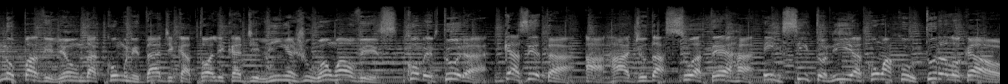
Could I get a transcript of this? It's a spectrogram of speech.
No pavilhão da Comunidade Católica de Linha João Alves. Cobertura Gazeta, a rádio da sua terra, em sintonia com a cultura local.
